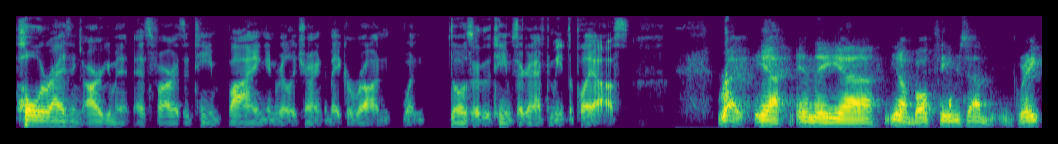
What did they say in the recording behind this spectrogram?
polarizing argument as far as a team buying and really trying to make a run when those are the teams that are going to have to meet in the playoffs. Right. Yeah, and the uh, you know both teams have great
